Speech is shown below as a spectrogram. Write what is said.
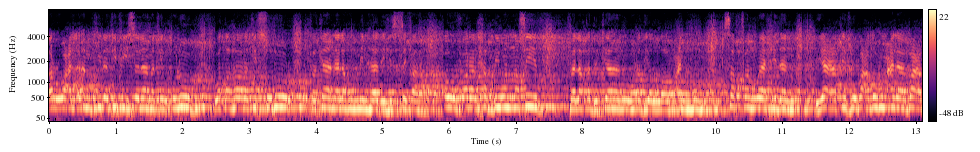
أروع الأمثلة في سلامة القلوب وطهارة الصدور فكان لهم من هذه الصفة. أوفر الحظ والنصيب. فلقد كانوا رضي الله عنهم صفا واحدا يعطف بعضهم على بعض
